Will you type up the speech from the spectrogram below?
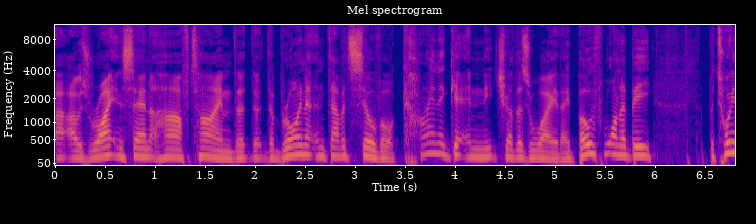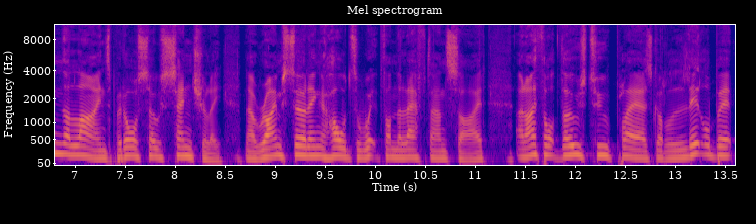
I was right in saying at half time that, that De Bruyne and David Silva were kind of getting in each other's way. They both want to be between the lines, but also centrally. Now, Raheem Sterling holds the width on the left hand side, and I thought those two players got a little bit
